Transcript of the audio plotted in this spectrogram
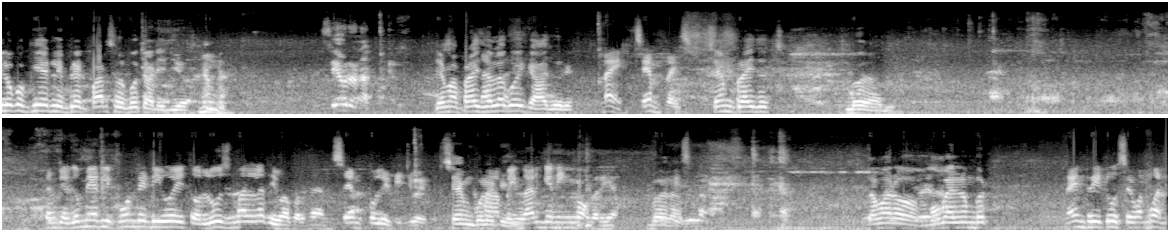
એ લોકો કે એટલી પ્લેટ પાર્સલ પહોંચાડી દો જેમાં પ્રાઇસ અલગ હોય કે હાજરી નહીં સેમ પ્રાઇસ સેમ પ્રાઇસ જ. બરાબર. કેમ કે ગમે એટલી ક્વોન્ટિટી હોય તો લૂઝ માલ નથી વાપરતા એમ. સેમ ક્વોલિટી જોઈએ સેમ ક્વોલિટી ક્વોલિટી બાર્ગેનિંગ ન કરીએ. બરાબર. તમારો mobile number nine three two seven one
